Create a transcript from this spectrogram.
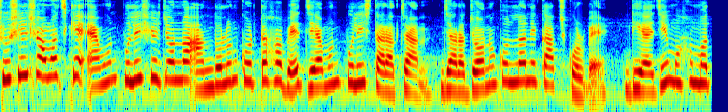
সুশীল সমাজকে এমন পুলিশের জন্য আন্দোলন করতে হবে যেমন পুলিশ তারা চান যারা জনকল্যাণে কাজ করবে। ডিআইজি মোহাম্মদ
